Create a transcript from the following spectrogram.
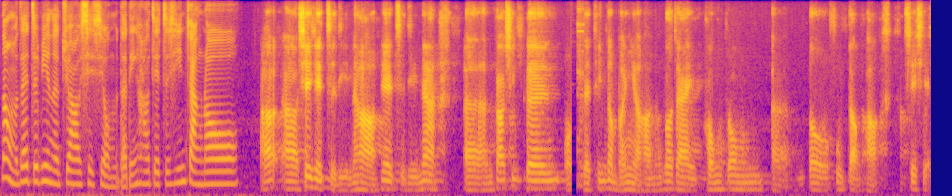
那我们在这边呢，就要谢谢我们的林豪杰执行长喽。好，呃，谢谢子琳哈，谢谢子琳。那呃，很高兴跟我们的听众朋友哈，能够在空中呃能够互动哈，谢谢。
